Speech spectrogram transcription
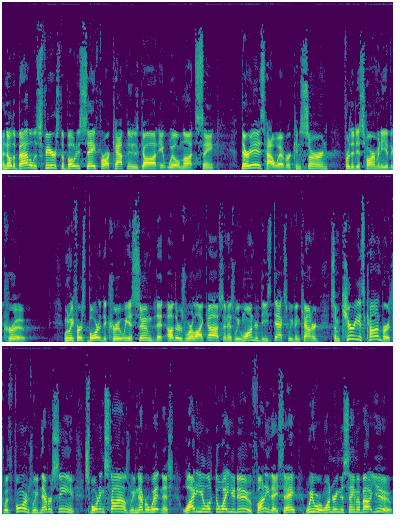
And though the battle is fierce, the boat is safe, for our captain is God, it will not sink. There is, however, concern for the disharmony of the crew. When we first boarded the crew, we assumed that others were like us, and as we wandered these decks, we've encountered some curious converts with forms we've never seen, sporting styles we've never witnessed. Why do you look the way you do? Funny, they say. We were wondering the same about you.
